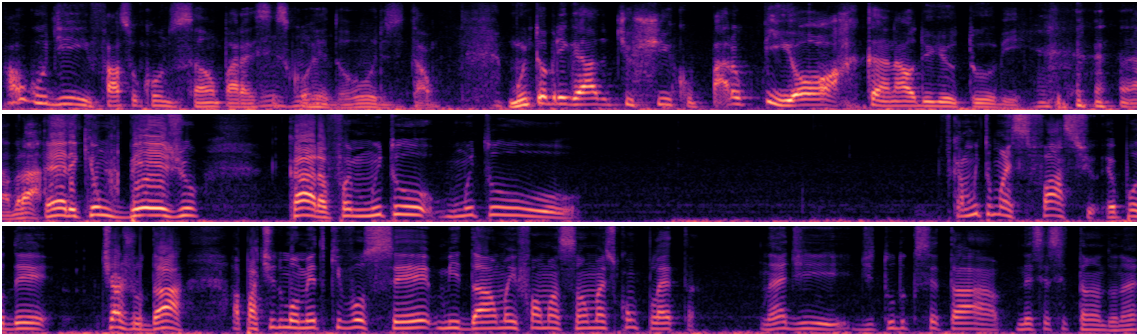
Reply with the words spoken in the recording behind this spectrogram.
algo de fácil condução para esses corredores e tal. Muito obrigado, tio Chico, para o pior canal do YouTube. Abraço. Eric, um beijo. Cara, foi muito, muito. Fica muito mais fácil eu poder te ajudar a partir do momento que você me dá uma informação mais completa, né? De, de tudo que você está necessitando, né?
